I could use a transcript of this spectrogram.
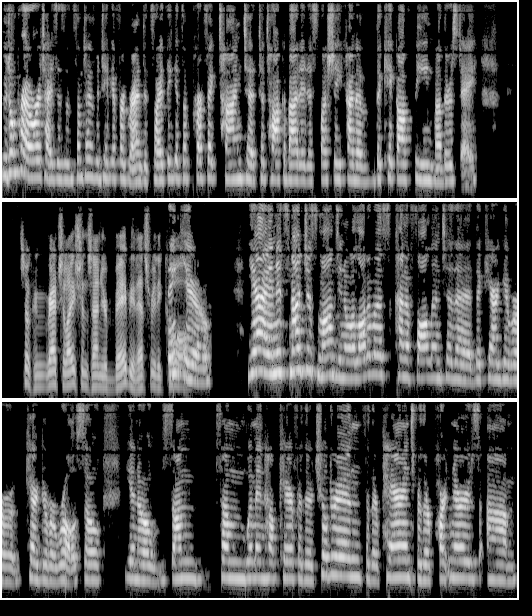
we don't prioritize this and sometimes we take it for granted. So I think it's a perfect time to, to talk about it, especially kind of the kickoff being Mother's Day. So congratulations on your baby. That's really cool. Thank you. Yeah, and it's not just moms. You know, a lot of us kind of fall into the the caregiver caregiver role. So, you know, some some women help care for their children, for their parents, for their partners. Um,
